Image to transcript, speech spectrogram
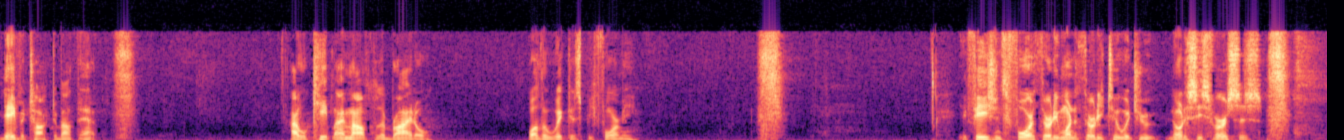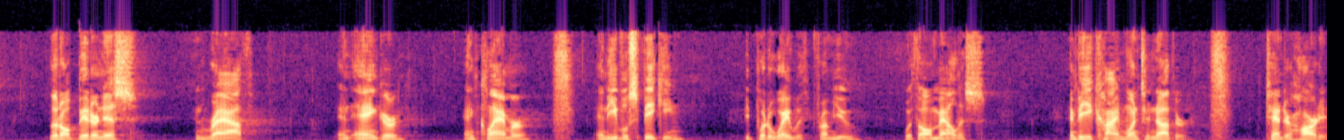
David talked about that. I will keep my mouth with a bridle while the wick is before me. Ephesians 4 31 to 32. Would you notice these verses? Let all bitterness and wrath and anger and clamor and evil speaking be put away with, from you with all malice. And be kind one to another, tender hearted,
